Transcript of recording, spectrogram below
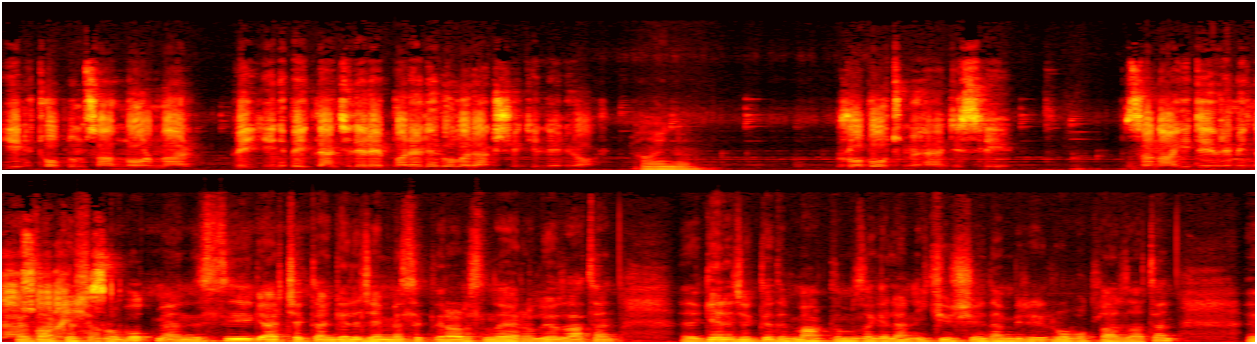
yeni toplumsal normlar ve yeni beklentilere paralel olarak şekilleniyor. Aynen. Evet sonra arkadaşlar robot mühendisliği gerçekten geleceğin meslekleri arasında yer alıyor. Zaten e, gelecekte de mi aklımıza gelen 2-3 şeyden biri robotlar zaten. E,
